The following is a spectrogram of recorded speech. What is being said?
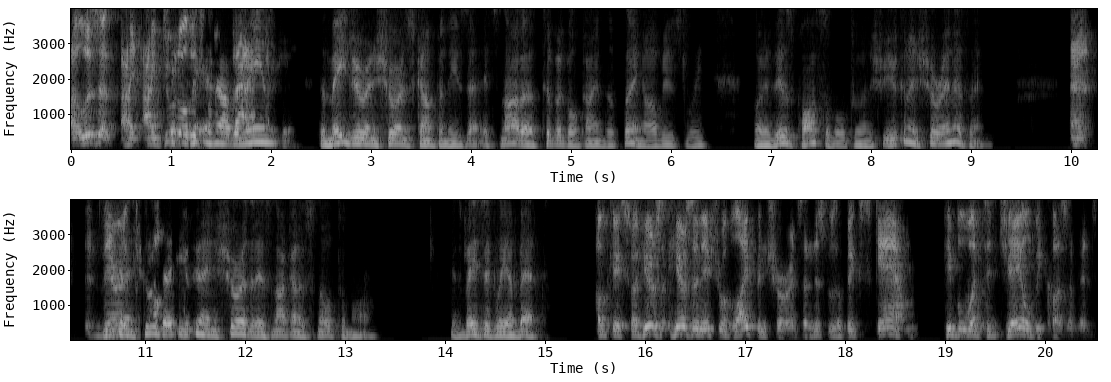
Uh, listen, I, I do know this. And Now, the main, the major insurance companies, uh, it's not a typical kind of thing, obviously, but it is possible to insure, you can insure anything. and You can is insure that, you can insure that it's not gonna snow tomorrow. It's basically a bet. okay. So here's here's an issue of life insurance, and this was a big scam. People went to jail because of it.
